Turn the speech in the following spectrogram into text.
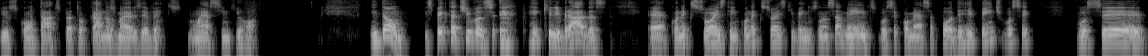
e os contatos para tocar nos maiores eventos. Não é assim que rola. Então, expectativas equilibradas, é, conexões, tem conexões que vêm dos lançamentos, você começa, pô, de repente você você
